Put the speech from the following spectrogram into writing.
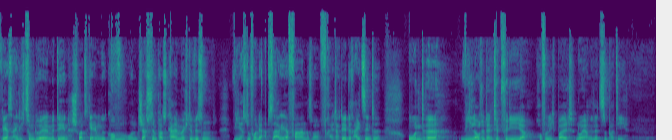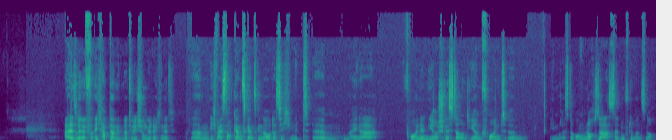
wäre es eigentlich zum Duell mit den Schwarz-Gelben gekommen. Und Justin Pascal möchte wissen, wie hast du von der Absage erfahren? Das war Freitag der 13. Und äh, wie lautet dein Tipp für die ja hoffentlich bald neu angesetzte Partie? Also ich habe damit natürlich schon gerechnet. Ähm, ich weiß noch ganz, ganz genau, dass ich mit ähm, meiner Freundin, ihrer Schwester und ihrem Freund ähm, im Restaurant noch saß. Da durfte man es noch.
